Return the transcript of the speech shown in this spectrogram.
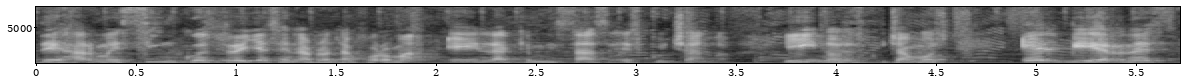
dejarme 5 estrellas en la plataforma en la que me estás escuchando. Y nos escuchamos el viernes.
